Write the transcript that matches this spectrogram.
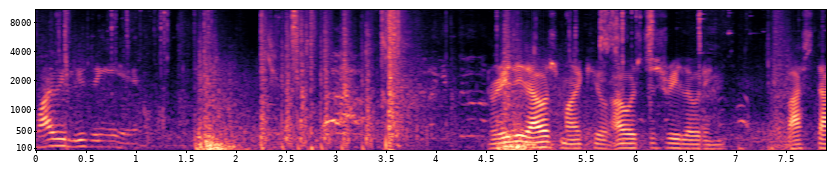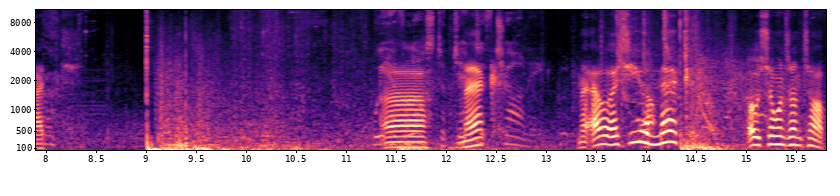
Why are we losing here? Really, that was my kill. I was just reloading. Bastard. We Uh, lost Mac? Oh, I see you, Mac. Oh, someone's on top.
